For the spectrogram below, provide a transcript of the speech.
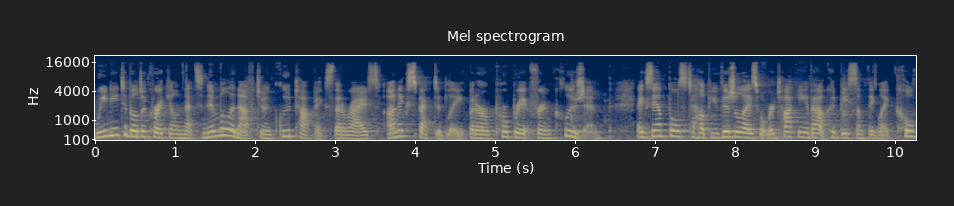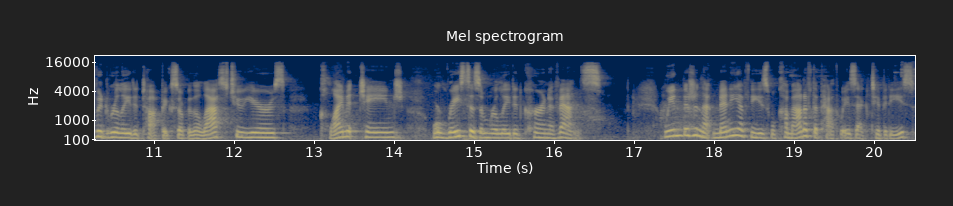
We need to build a curriculum that's nimble enough to include topics that arise unexpectedly but are appropriate for inclusion. Examples to help you visualize what we're talking about could be something like COVID related topics over the last two years, climate change, or racism related current events. We envision that many of these will come out of the Pathways activities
